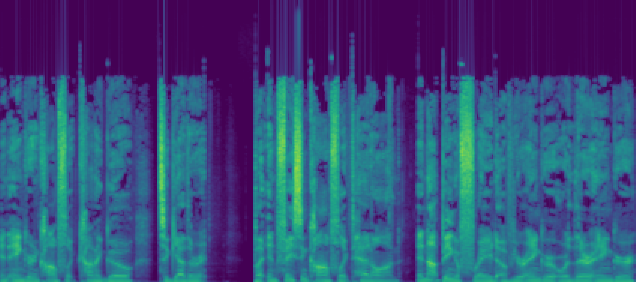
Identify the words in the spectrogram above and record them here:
And anger and conflict kind of go together but in facing conflict head on and not being afraid of your anger or their anger,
